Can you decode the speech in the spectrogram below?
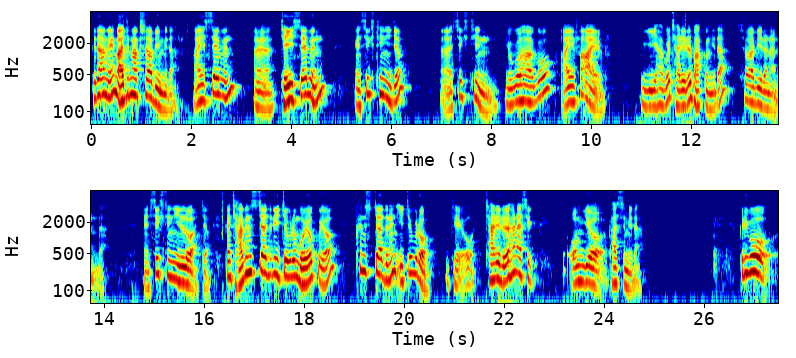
그 다음에 마지막 수합입니다. I7, 어, J7, 16이죠. 16, 요거하고 I5, 여기하고 자리를 바꿉니다. 수합이 일어납니다. 16이 일로 왔죠. 그러니까 작은 숫자들이 이쪽으로 모였고요. 큰 숫자들은 이쪽으로 이렇게 오- 자리를 하나씩 옮겨 갔습니다. 그리고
